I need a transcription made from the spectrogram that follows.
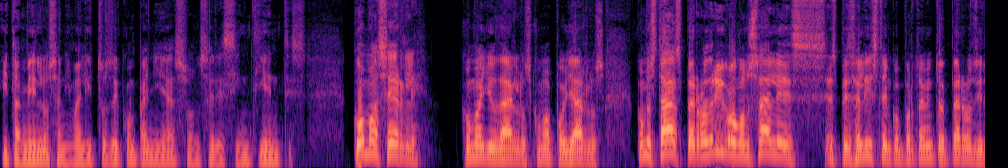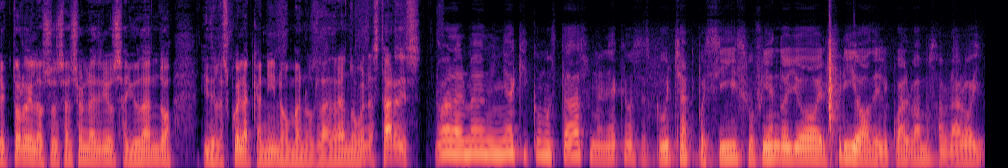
Y también los animalitos de compañía son seres sintientes. ¿Cómo hacerle? Cómo ayudarlos, cómo apoyarlos. ¿Cómo estás, Per Rodrigo González, especialista en comportamiento de perros, director de la Asociación Ladrillos Ayudando y de la Escuela Canina Humanos Ladrando? Buenas tardes. Hola, hermano Iñaki, ¿cómo estás? Humanidad que nos escucha. Pues sí, sufriendo yo el frío del cual vamos a hablar hoy,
